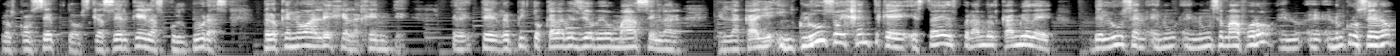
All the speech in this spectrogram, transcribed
los conceptos, que acerque las culturas, pero que no aleje a la gente. te repito, cada vez yo veo más en la, en la calle. Incluso hay gente que está esperando el cambio de, de luz en, un, semáforo, en, un crucero,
